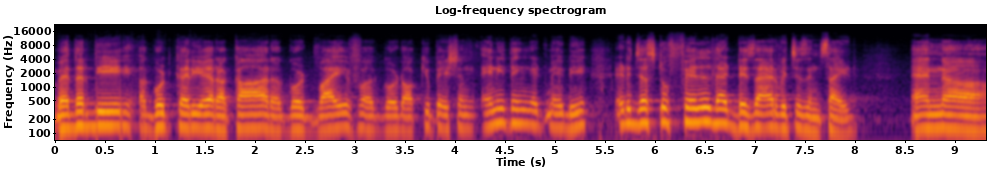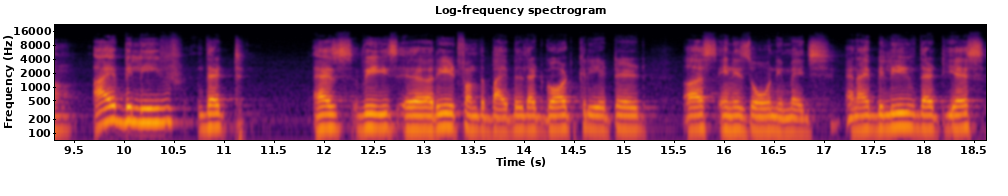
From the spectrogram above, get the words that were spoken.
Whether be a good career a car a good wife a good occupation anything it may be it is just to fill that desire which is inside. And uh, i believe that as we uh, read from the bible that god created us in his own image. And I believe that, yes,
